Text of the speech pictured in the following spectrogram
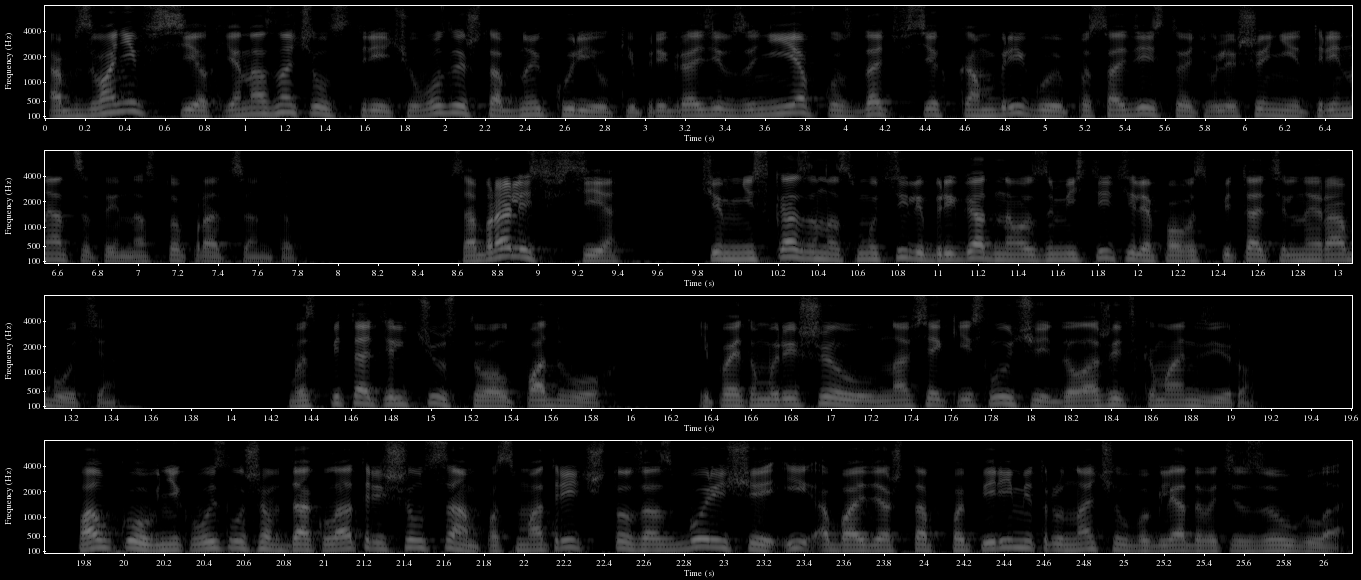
Обзвонив всех, я назначил встречу возле штабной курилки, пригрозив за неявку сдать всех комбригу и посодействовать в лишении 13 на 100%. Собрались все, чем несказанно смутили бригадного заместителя по воспитательной работе. Воспитатель чувствовал подвох, и поэтому решил на всякий случай доложить командиру. Полковник, выслушав доклад, решил сам посмотреть, что за сборище, и, обойдя штаб по периметру, начал выглядывать из-за угла.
